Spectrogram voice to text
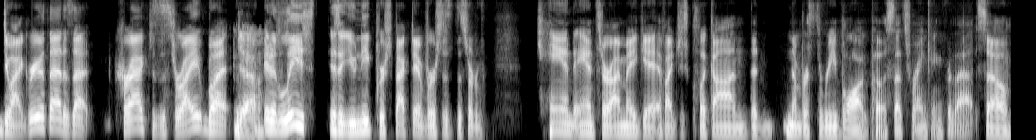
do I agree with that? Is that correct? Is this right? But yeah, it at least is a unique perspective versus the sort of canned answer I may get if I just click on the number three blog post that's ranking for that. So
